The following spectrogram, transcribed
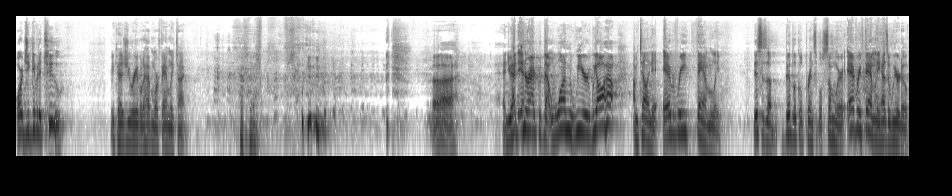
Or did you give it a two because you were able to have more family time? uh, and you had to interact with that one weird, we all have, I'm telling you, every family, this is a biblical principle somewhere, every family has a weirdo.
